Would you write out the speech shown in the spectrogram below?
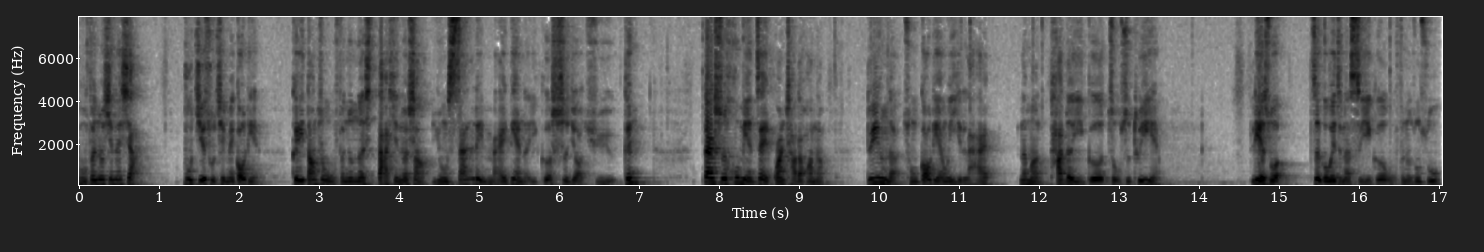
五分钟线段下不接触前面高点。可以当成五分钟的大线段上用三类买点的一个视角去跟，但是后面再观察的话呢，对应的从高点位以来，那么它的一个走势推演，列说这个位置呢是一个五分钟中枢，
